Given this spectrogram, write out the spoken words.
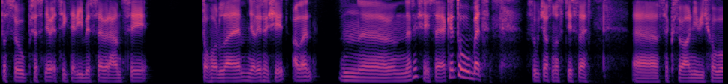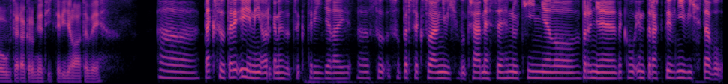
to jsou přesně věci, které by se v rámci tohodle měly řešit, ale neřeší se. Jak je to vůbec v současnosti se eh, sexuální výchovou, teda kromě té, který děláte vy? Uh, tak jsou tady i jiné organizace, které dělají uh, su, super sexuální výchovu. Třeba Nesehnutí mělo v Brně takovou interaktivní výstavu, uh,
